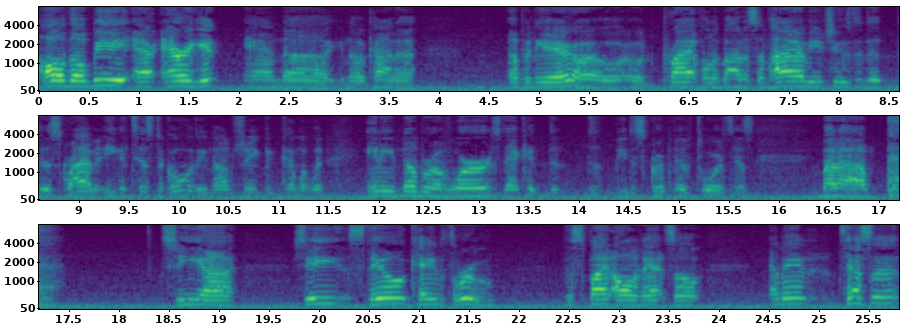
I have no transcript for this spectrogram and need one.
Although being arrogant and uh, you know kind of up in the air or, or, or, prideful about itself, however you choose to de- describe it, egotistical. You know, I'm sure you could come up with any number of words that could de- de- be descriptive towards this. But um, she uh, she still came through despite all of that. So, I mean, Tessa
